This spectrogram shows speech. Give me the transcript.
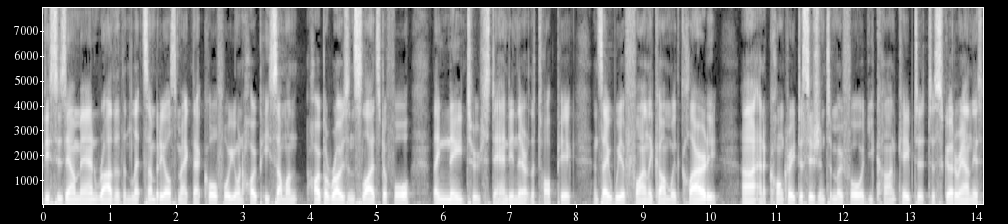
this is our man, rather than let somebody else make that call for you and hope he someone hope a Rosen slides to four. They need to stand in there at the top pick and say we have finally come with clarity uh, and a concrete decision to move forward. You can't keep to, to skirt around this,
